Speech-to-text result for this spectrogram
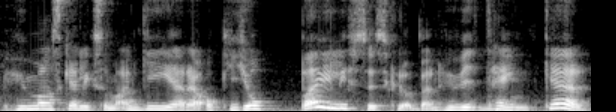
hur man ska liksom agera och jobba i Livsstilsklubben. Hur vi tänker.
